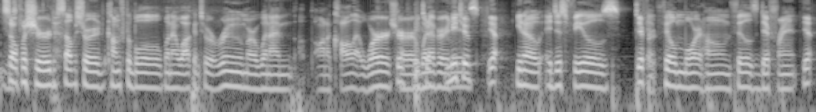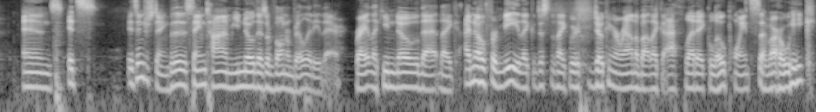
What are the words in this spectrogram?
self-assured self assured, comfortable when I walk into a room or when I'm on a call at work Sure, or me too. whatever it Me is. too. Yep. You know, it just feels Different. Feel more at home. Feels different. Yep. And it's it's interesting but at the same time you know there's a vulnerability there right? Like you know that like i know for me like just like we are joking around about like athletic low points of our week.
